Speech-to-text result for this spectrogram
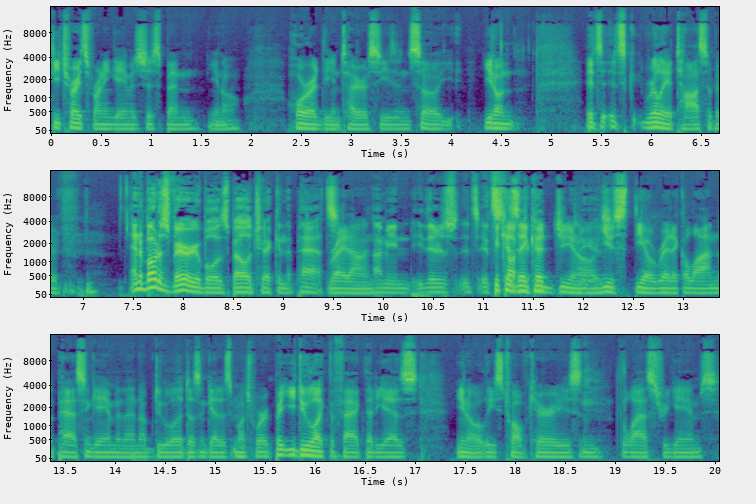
Detroit's running game has just been you know horrid the entire season. So you, you don't. It's it's really a toss up if And about as variable as Belichick and the Pats. Right on. I mean, there's it's it's because they could, you know, use Theo Riddick a lot in the passing game, and then Abdullah doesn't get as much work. But you do like the fact that he has, you know, at least twelve carries in the last three games.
